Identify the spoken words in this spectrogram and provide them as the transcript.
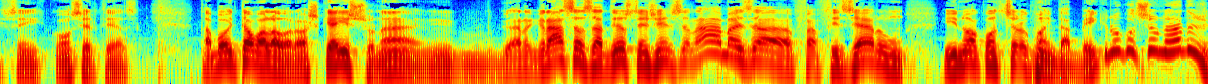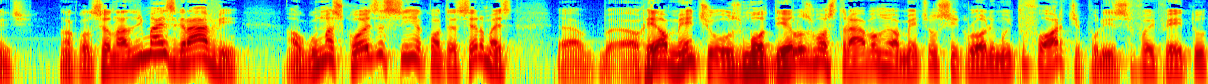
sim, com certeza. Tá bom então, Alaura, acho que é isso, né? graças a Deus tem gente dizendo, ah, mas ah, fizeram e não aconteceu. Bom, ainda bem que não aconteceu nada, gente. Não aconteceu nada de mais grave. Algumas coisas sim aconteceram, mas uh, realmente os modelos mostravam realmente um ciclone muito forte, por isso foi feito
